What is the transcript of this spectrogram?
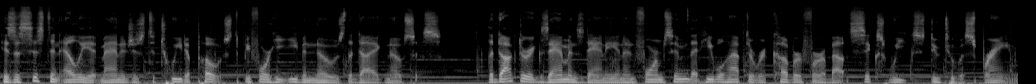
His assistant Elliot manages to tweet a post before he even knows the diagnosis. The doctor examines Danny and informs him that he will have to recover for about six weeks due to a sprain.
